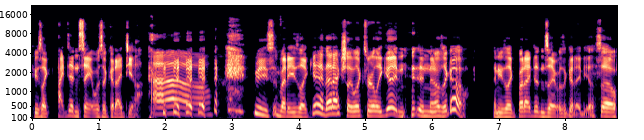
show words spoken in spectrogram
He was like, "I didn't say it was a good idea." Oh. He's- but he's like, "Yeah, that actually looks really good." And then I was like, "Oh," and he's like, "But I didn't say it was a good idea." So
